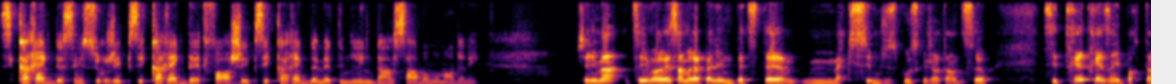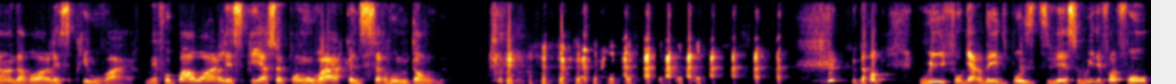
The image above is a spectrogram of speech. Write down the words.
c'est correct de s'insurger, puis c'est correct d'être fâché, puis c'est correct de mettre une ligne dans le sable à un moment donné. Absolument. Tu sais, Maurice, ça me rappelle une petite euh, maxime, je suppose que j'ai entendu ça c'est très, très important d'avoir l'esprit ouvert. Mais il ne faut pas avoir l'esprit à ce point ouvert que le cerveau nous tombe. Donc, oui, il faut garder du positivisme. Oui, des fois, il faut,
